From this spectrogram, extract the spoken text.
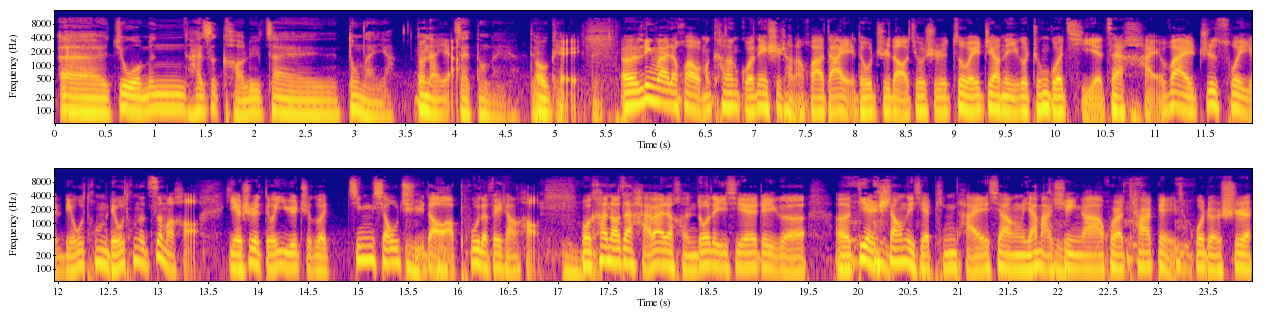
呃，就我们还是考虑在东南亚，东南亚，在东南亚。OK，呃，另外的话，我们看完国内市场的话，大家也都知道，就是作为这样的一个中国企业，在海外之所以流通流通的这么好，也是得益于整个经销渠道啊铺的非常好。我看到在海外的很多的一些这个呃电商的一些平台，像亚马逊啊，或者 Target，或者是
